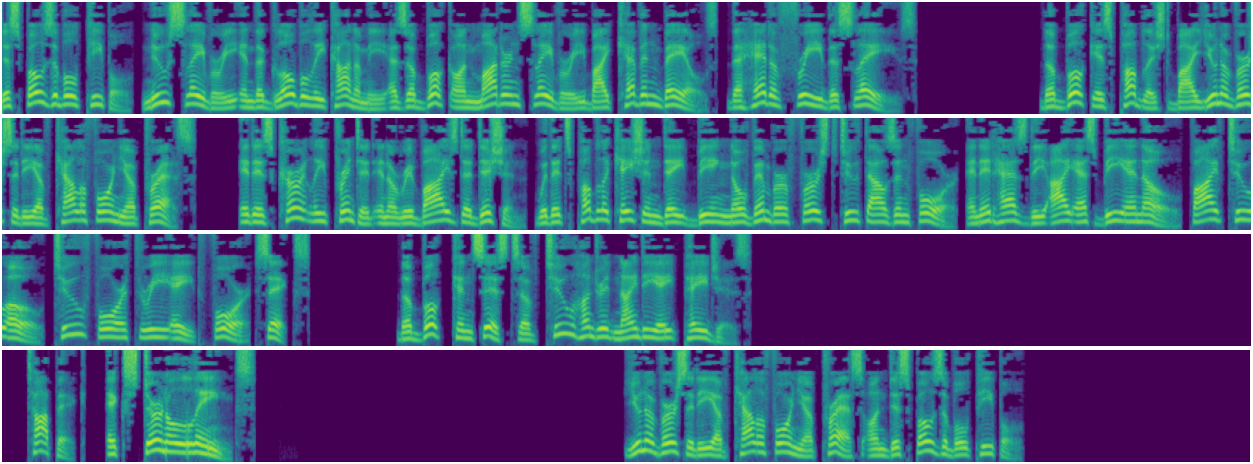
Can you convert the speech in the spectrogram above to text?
Disposable People, New Slavery in the Global Economy is a book on modern slavery by Kevin Bales, the head of Free the Slaves. The book is published by University of California Press. It is currently printed in a revised edition, with its publication date being November 1, 2004, and it has the ISBN 0-520-24384-6. The book consists of 298 pages. Topic: External links. University of California Press on Disposable People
